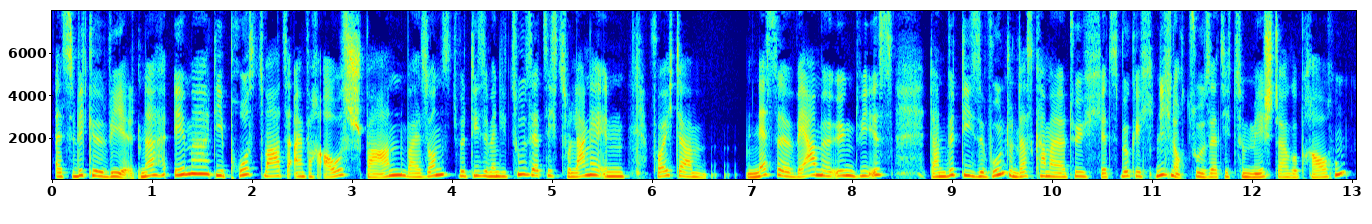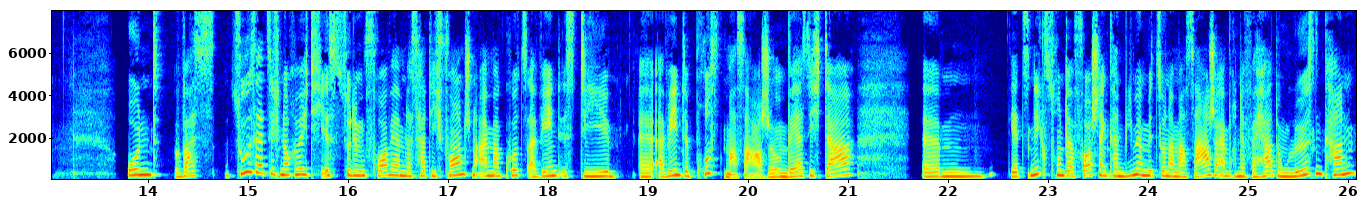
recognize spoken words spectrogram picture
als Wickel wählt, ne, immer die Brustwarze einfach aussparen, weil sonst wird diese, wenn die zusätzlich zu lange in feuchter Nässe, Wärme irgendwie ist, dann wird diese wund und das kann man natürlich jetzt wirklich nicht noch zusätzlich zum Milchstau gebrauchen. Und was zusätzlich noch wichtig ist zu dem Vorwärmen, das hatte ich vorhin schon einmal kurz erwähnt, ist die äh, erwähnte Brustmassage. Und wer sich da ähm, jetzt nichts drunter vorstellen kann, wie man mit so einer Massage einfach eine Verhärtung lösen kann,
